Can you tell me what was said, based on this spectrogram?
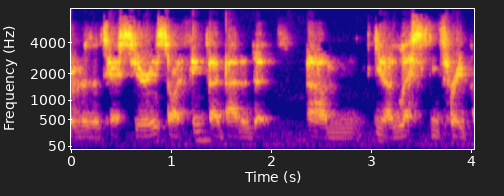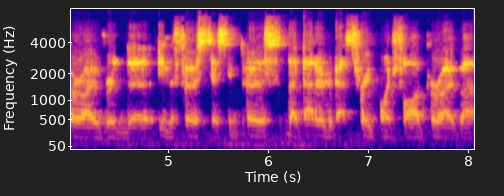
over the Test series. So I think they batted it um, you know, less than three per over in the in the first test in Perth. They batted about three point five per over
